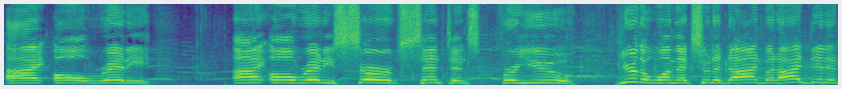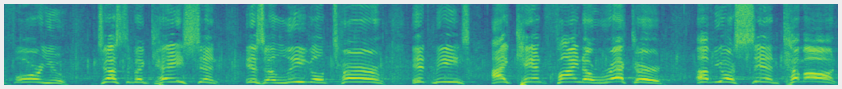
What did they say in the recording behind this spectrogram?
I already, I already served sentence for you. You're the one that should have died, but I did it for you. Justification is a legal term. It means I can't find a record of your sin. Come on,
